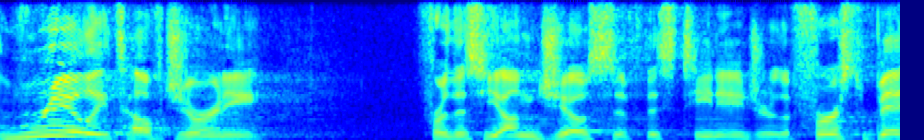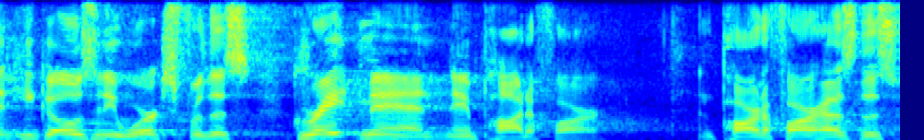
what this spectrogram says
really tough journey for this young Joseph, this teenager. The first bit, he goes and he works for this great man named Potiphar. And Potiphar has this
